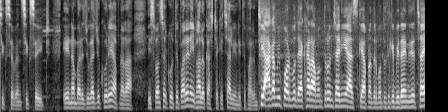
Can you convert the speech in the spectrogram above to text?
six seven six eight. এই নাম্বারে যোগাযোগ করে আপনারা স্পন্সর করতে পারেন, এই ভালো কাজটাকে চালিয়ে নিতে পারেন। আগামী পর্ব দেখার আমন্ত্রণ জানিয়ে আজকে আপনাদের মধ্যে থেকে বিদায় নিতে চাই।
